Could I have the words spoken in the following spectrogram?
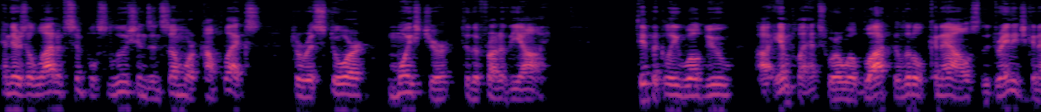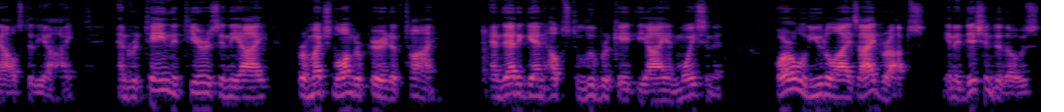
and there's a lot of simple solutions and some more complex to restore moisture to the front of the eye. Typically, we'll do uh, implants where we'll block the little canals, the drainage canals to the eye, and retain the tears in the eye for a much longer period of time. And that again helps to lubricate the eye and moisten it. Or we'll utilize eye drops in addition to those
